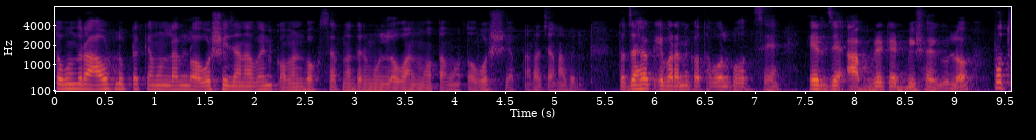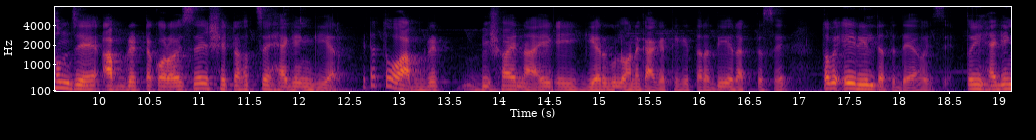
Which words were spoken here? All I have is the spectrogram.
তো বন্ধুরা আউটলুকটা কেমন লাগল অবশ্যই জানাবেন। কমেন্ট বক্সে আপনাদের মূল্যবান মতামত অবশ্যই আপনারা জানাবেন। তো যাই হোক, এবার আমি কথা বলব হচ্ছে এর যে আপগ্রেডেড বিষয়গুলো। প্রথম যে আপগ্রেডটা করা হয়েছে, সেটা হচ্ছে হ্যাগিং গিয়ার এটা তো আপগ্রেড বিষয় না, এই গিয়ারগুলো অনেক আগে থেকে তারা দিয়ে রাখতেছে, তবে এই রিলটাতে দেয়া হয়েছে। তো এই হ্যাগিং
